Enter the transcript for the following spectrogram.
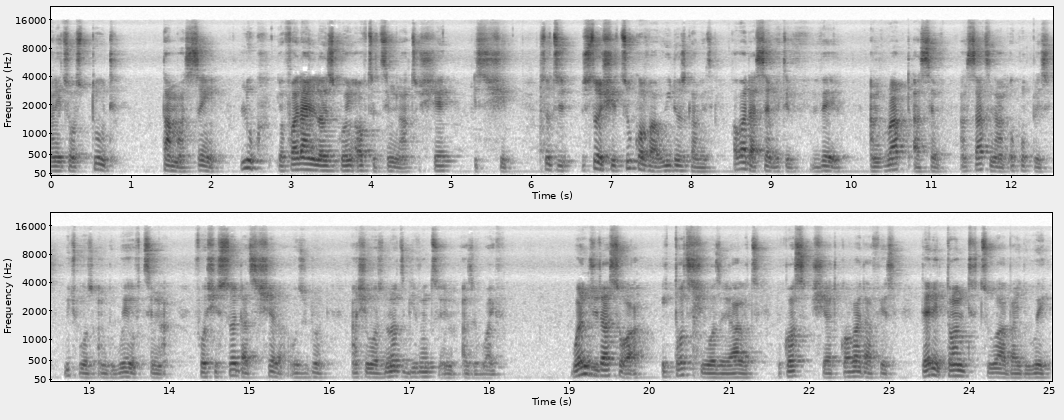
And it was told Tamar, saying, Look, your father in law is going up to Timnah to shear his sheep. So, to, so she took off her widow's garment, covered herself with a veil, and wrapped herself, and sat in an open place which was on the way of Timnah. For she saw that Shelah was grown, and she was not given to him as a wife. When Judah saw her, he thought she was a harlot, because she had covered her face. Then he turned to her by the way,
